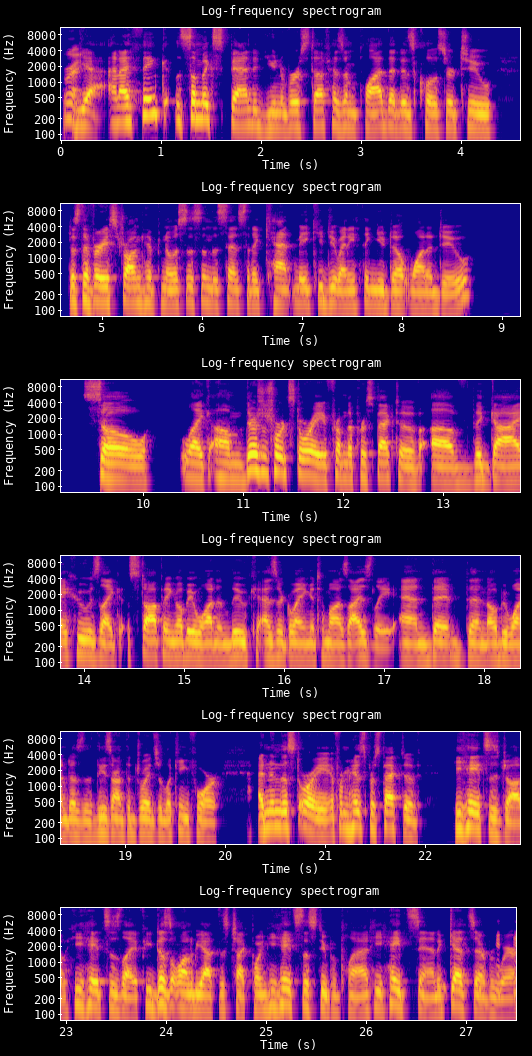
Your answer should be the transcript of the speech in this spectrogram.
Right. Yeah, and I think some expanded universe stuff has implied that is closer to just a very strong hypnosis in the sense that it can't make you do anything you don't want to do. So, like, um, there's a short story from the perspective of the guy who's like stopping Obi Wan and Luke as they're going into Mos Eisley and they, then Obi Wan does the, these aren't the droids you're looking for. And in the story, from his perspective, he hates his job. He hates his life. He doesn't want to be at this checkpoint. He hates this stupid planet. He hates sand. It gets everywhere.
